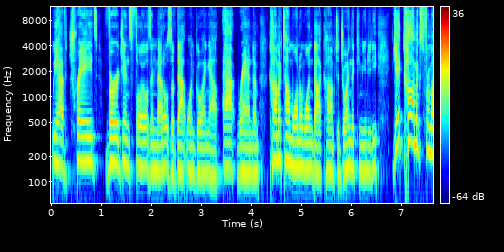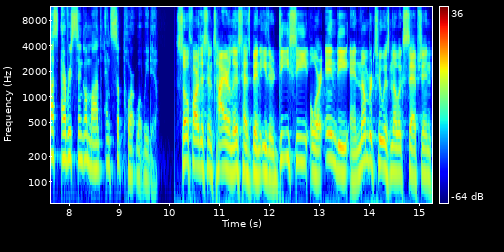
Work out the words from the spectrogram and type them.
We have trades, virgins, foils, and medals of that one going out at random. ComicTom101.com to join the community. Get comics from us every single month and support what we do. So far, this entire list has been either DC or indie, and number two is no exception.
